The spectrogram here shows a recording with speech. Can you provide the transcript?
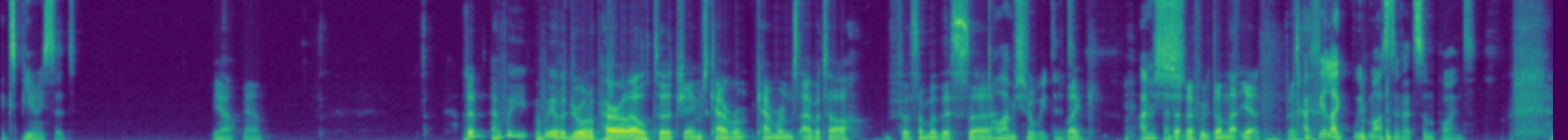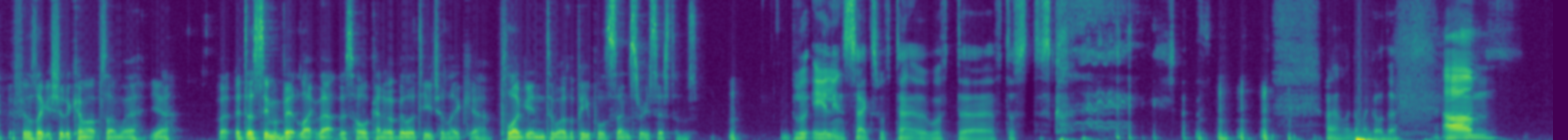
experience it. Yeah, yeah. I don't have we have we ever drawn a parallel to James Cameron, Cameron's Avatar for some of this? Uh, oh, I'm sure we did. Like, I'm sh- I don't know if we've done that yet, but I feel like we must have at some point. It feels like it should have come up somewhere. Yeah, but it does seem a bit like that. This whole kind of ability to like uh, plug into other people's sensory systems. Blue alien sex with ten- with the with this. this I'm not gonna go there. Um,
